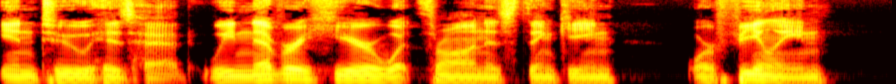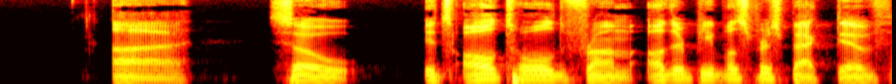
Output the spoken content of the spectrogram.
into his head. We never hear what Thrawn is thinking or feeling. Uh, so it's all told from other people's perspective.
